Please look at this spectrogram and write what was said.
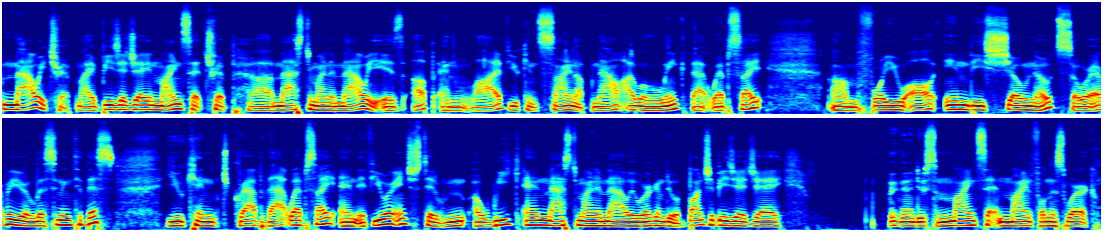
Maui trip, my BJJ and mindset trip, uh, mastermind in Maui is up and live. You can sign up now. I will link that website um, for you all in the show notes. So wherever you're listening to this, you can grab that website. And if you are interested, a weekend mastermind in Maui, we're going to do a bunch of BJJ. We're going to do some mindset and mindfulness work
